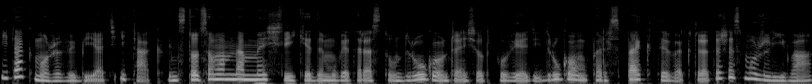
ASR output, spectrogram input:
I tak może wybijać, i tak. Więc to, co mam na myśli, kiedy mówię teraz tą drugą część odpowiedzi, drugą perspektywę, która też jest możliwa,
